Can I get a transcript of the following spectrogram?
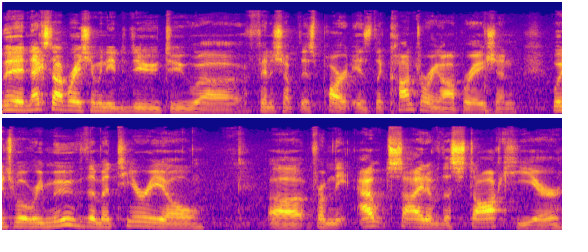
The next operation we need to do to uh, finish up this part is the contouring operation, which will remove the material uh, from the outside of the stock here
